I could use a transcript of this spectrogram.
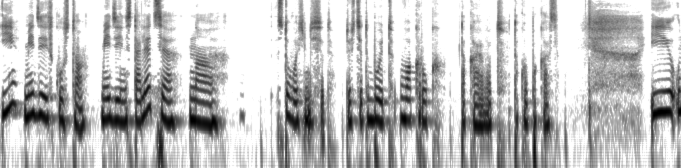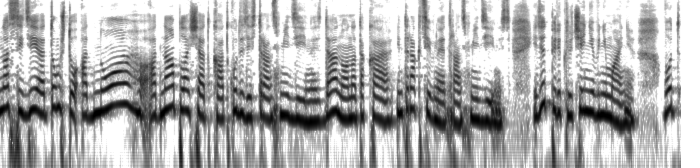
и медиаискусство. Медиаинсталляция на 180. То есть это будет вокруг такая вот, такой показ. И у нас идея о том, что одно, одна площадка, откуда здесь трансмедийность, да, но она такая интерактивная трансмедийность, идет переключение внимания. Вот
